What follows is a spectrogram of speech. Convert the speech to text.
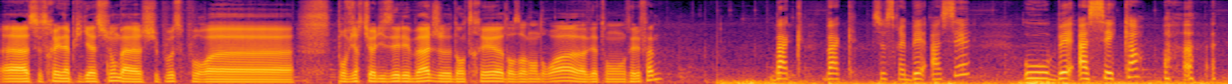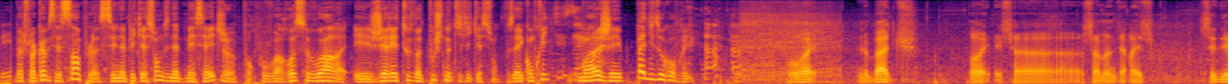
Euh, ce serait une application, bah, je suppose, pour, euh, pour virtualiser les badges d'entrée dans un endroit euh, via ton téléphone Bac, bac, ce serait BAC ou BACK Batch.com c'est simple, c'est une application du NetMessage pour pouvoir recevoir et gérer toute votre push notification. Vous avez compris? Moi j'ai pas du tout compris. Ouais, le batch. Ouais, ça, ça m'intéresse. C'est des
